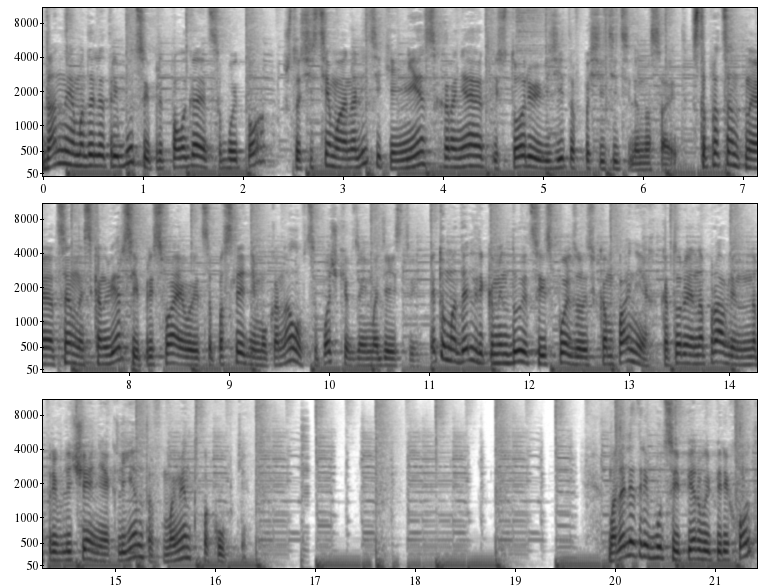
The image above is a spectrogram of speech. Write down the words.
Данная модель атрибуции предполагает собой то, что системы аналитики не сохраняют историю визитов посетителя на сайт. Стопроцентная ценность конверсии присваивается последнему каналу в цепочке взаимодействий. Эту модель рекомендуется использовать в компаниях, которые направлены на привлечение клиентов в момент покупки. Модель атрибуции «Первый переход»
